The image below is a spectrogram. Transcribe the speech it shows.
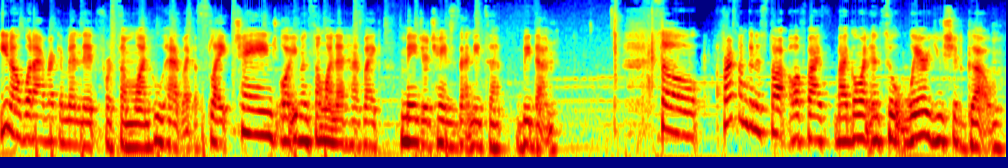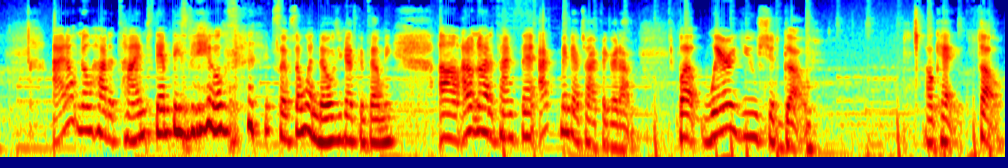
you know what I recommended for someone who had like a slight change or even someone that has like major changes that need to be done. So first I'm gonna start off by, by going into where you should go. I don't know how to timestamp these videos. so if someone knows, you guys can tell me. Uh, I don't know how to timestamp. I, maybe I'll try to figure it out. But where you should go. Okay, so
